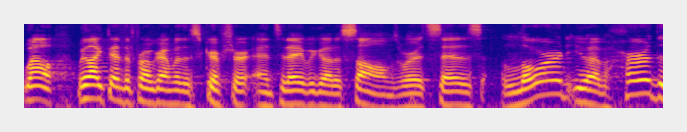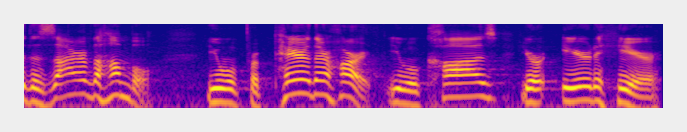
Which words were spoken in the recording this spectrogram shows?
well, we like to end the program with a scripture, and today we go to Psalms where it says, Lord, you have heard the desire of the humble. You will prepare their heart. You will cause your ear to hear.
